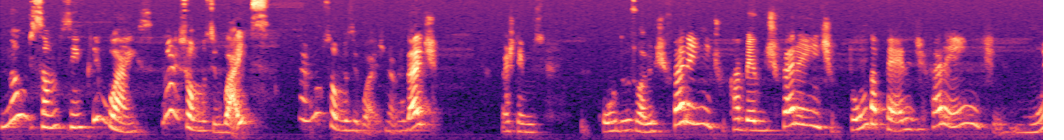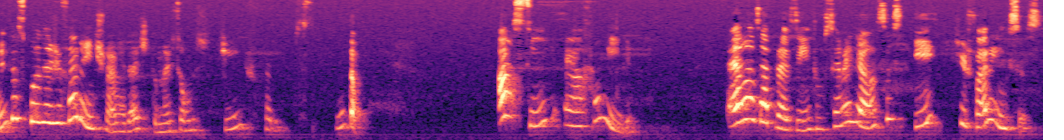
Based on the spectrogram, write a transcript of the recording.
não são sempre iguais. Nós somos iguais? Nós não somos iguais, na é verdade? Nós temos cor dos olhos diferente, o cabelo diferente, o tom da pele diferente, muitas coisas diferentes, na é verdade? Então, nós somos diferentes. Então, assim é a família elas apresentam semelhanças e diferenças.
